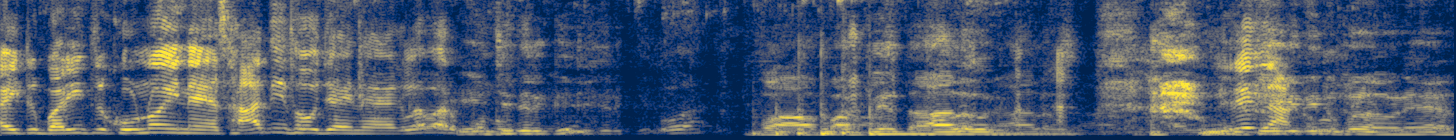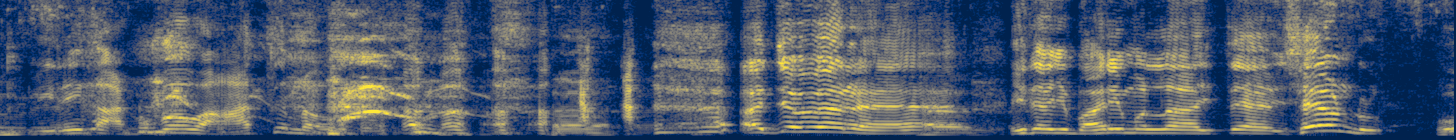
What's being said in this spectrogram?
ಐಟು ಬರೀತು ಕೊಣೋಯ್ನ ಸಾದಿ ತೋಜಾಯ್ನ ಆಗ್ಲ ಬರ್ಬೋದು ಅನುಭವ ಆತು ನಾವು. ಅಜ್ಜ ಬೇರೆ ಇದೊಂದು ಬಾರಿ ಮಲ್ಲ ಇತ್ತೆ ಓ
